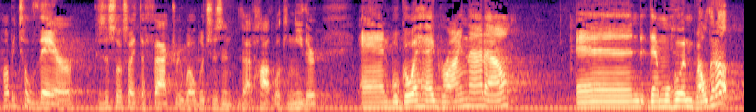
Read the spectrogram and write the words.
probably till there, because this looks like the factory weld, which isn't that hot looking either. And we'll go ahead, grind that out, and then we'll go ahead and weld it up.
